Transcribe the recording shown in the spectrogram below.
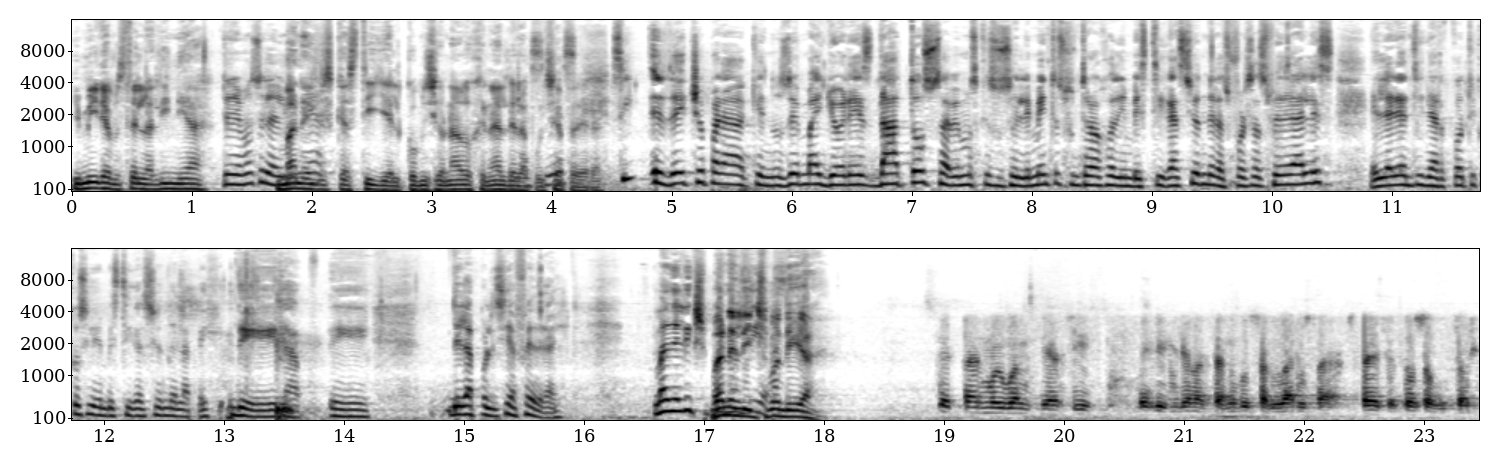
Y mire, usted en la línea. Tenemos en la Manelis línea. Castilla, el comisionado general de la Así Policía es. Federal. Sí, eh, de hecho, para que nos dé mayores datos, sabemos que sus elementos es un trabajo de investigación de las fuerzas federales, el área antinarcóticos y de investigación de la PG de la de la Policía Federal. Manelich, buenos Manelich, días. buen día. ¿Qué tal? Muy buenos días. Sí, Jonathan, un gusto saludarlos a ustedes y a todo su auditorio.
